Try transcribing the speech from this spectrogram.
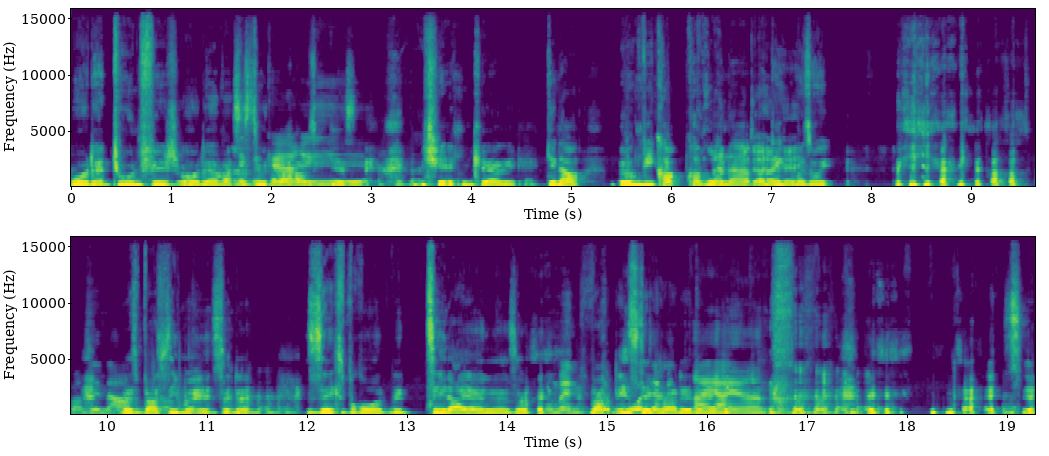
Oder Thunfisch oder was hast du Chicken immer abends Curry. gegessen? Chicken Curry. Genau. Irgendwie kommt, kommt Brot man da, man denkt immer so, ja, genau. Das ist Was Basti immer isst, oder? Sechs Brot mit zehn Eiern oder so. Moment, Was vier isst der gerade, mit drei? Eiern. Nice. ja.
